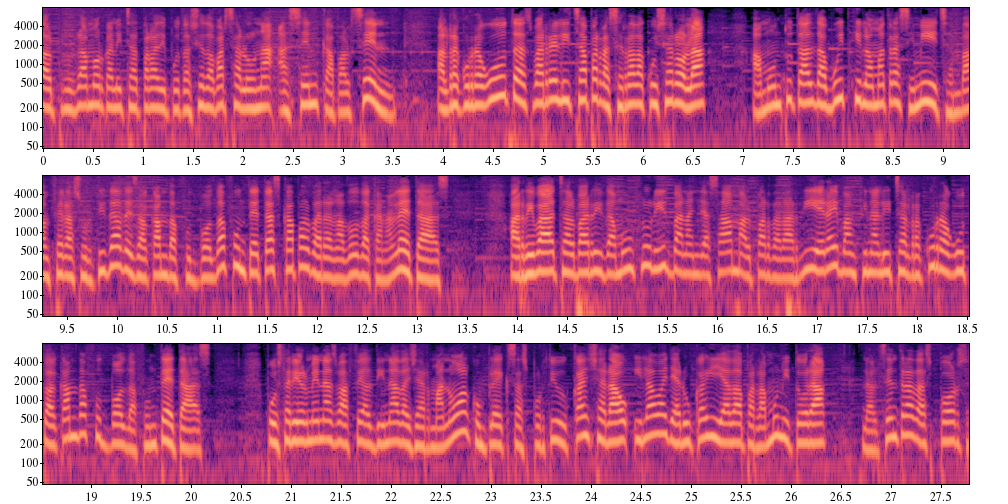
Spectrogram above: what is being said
del programa organitzat per la Diputació de Barcelona a 100 cap al 100. El recorregut es va realitzar per la Serra de Cuixarola amb un total de 8 quilòmetres i mig. Van fer la sortida des del camp de futbol de Fontetes cap al berenador de Canaletes. Arribats al barri de Montflorit, van enllaçar amb el Parc de la Riera i van finalitzar el recorregut al camp de futbol de Fontetes. Posteriorment es va fer el dinar de germanor al complex esportiu Can Xarau i la ballaruca guiada per la monitora del Centre d'Esports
